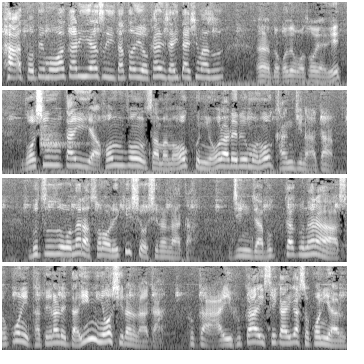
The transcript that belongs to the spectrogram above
はあ、とても分かりやすい例えを感謝いたします。うん、どこでもそうやで。ご神体や本尊様の奥におられるものを感じなあかん。仏像ならその歴史を知らなあかん。神社仏閣ならそこに建てられた意味を知らなあかん。深い深い世界がそこにある。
